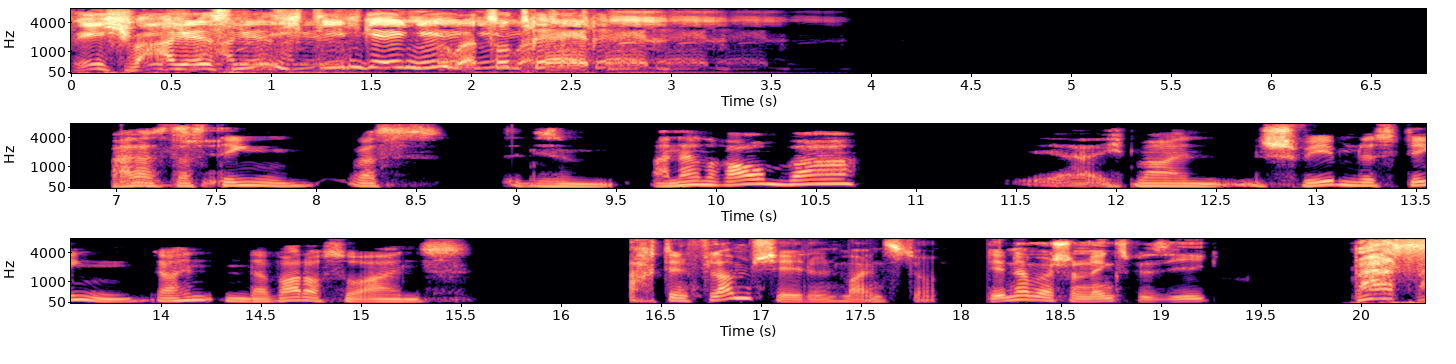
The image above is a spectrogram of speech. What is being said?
Ich wage es nicht, ihm gegenüberzutreten. War das das Ding, was in diesem anderen Raum war? Ja, ich meine, ein schwebendes Ding. Da hinten, da war doch so eins. Ach, den Flammenschädel meinst du? Den haben wir schon längst besiegt. Was?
